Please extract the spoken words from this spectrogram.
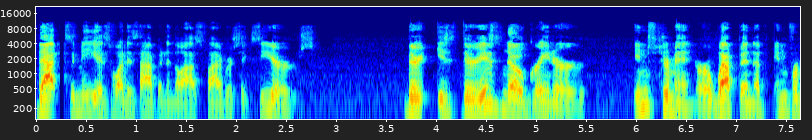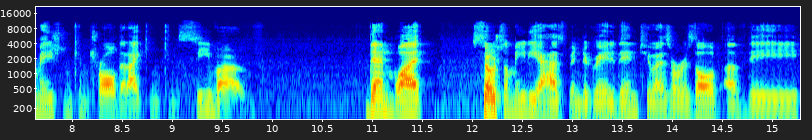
That to me is what has happened in the last five or six years. There is there is no greater instrument or weapon of information control that I can conceive of than what social media has been degraded into as a result of the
